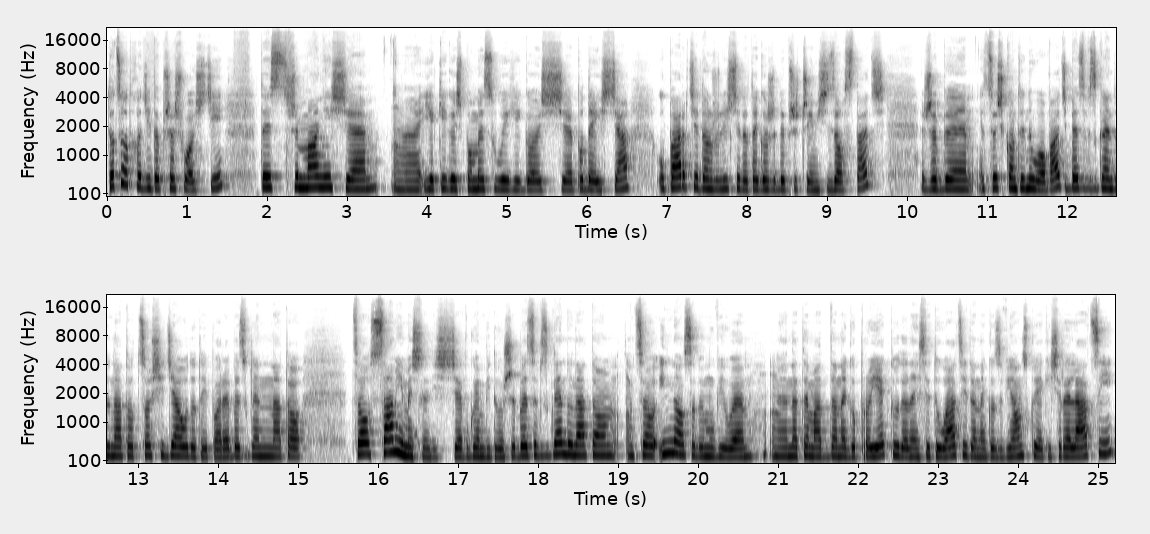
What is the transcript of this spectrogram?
To, co odchodzi do przeszłości, to jest trzymanie się e, jakiegoś pomysłu, jakiegoś e, podejścia. Uparcie dążyliście do tego, żeby przy czymś zostać, żeby coś kontynuować, bez względu na to, co się działo do tej pory, bez względu na to, co sami myśleliście w głębi duszy, bez względu na to, co inne osoby mówiły e, na temat danego projektu, danej sytuacji, danego związku, jakiejś relacji.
